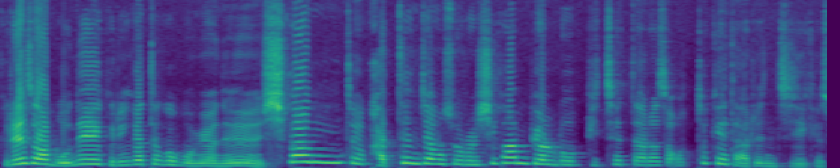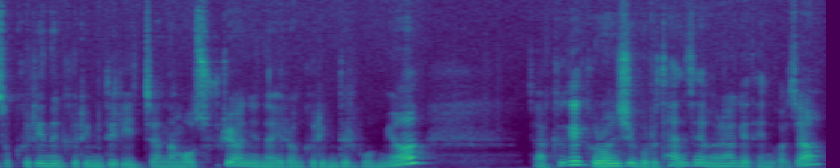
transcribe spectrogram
그래서 모네의 그림 같은 거 보면은 시간, 같은 장소를 시간별로 빛에 따라서 어떻게 다른지 계속 그리는 그림들이 있잖아. 뭐 수련이나 이런 그림들 보면. 자, 그게 그런 식으로 탄생을 하게 된 거죠.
